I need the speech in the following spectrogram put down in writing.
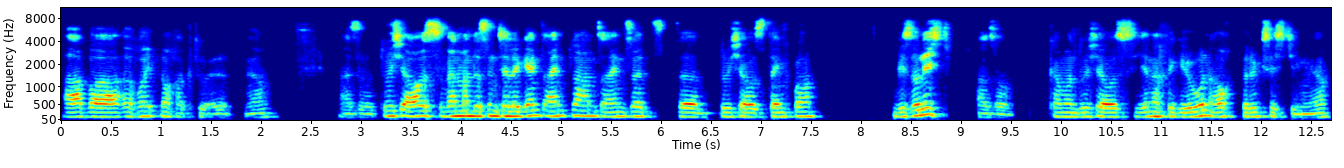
aber äh, heute noch aktuell. Ja. Also durchaus, wenn man das intelligent einplant, einsetzt, äh, durchaus denkbar. Wieso nicht? Also kann man durchaus je nach Region auch berücksichtigen. Ja.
